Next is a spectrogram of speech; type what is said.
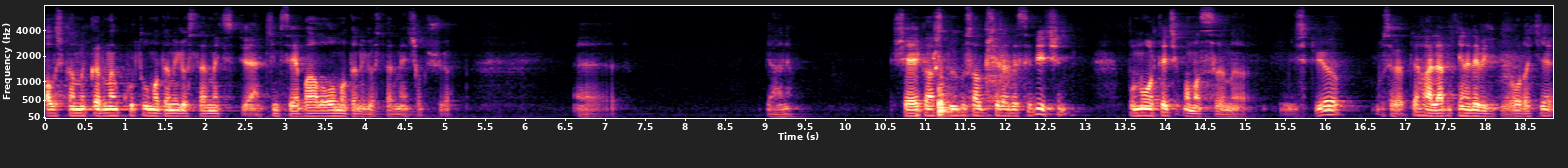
alışkanlıklarından kurtulmadığını göstermek istiyor. Yani kimseye bağlı olmadığını göstermeye çalışıyor. Ee, yani şeye karşı duygusal bir şeyler beslediği için bunun ortaya çıkmamasını istiyor. Bu sebeple hala bir genel eve gidiyor. Oradaki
